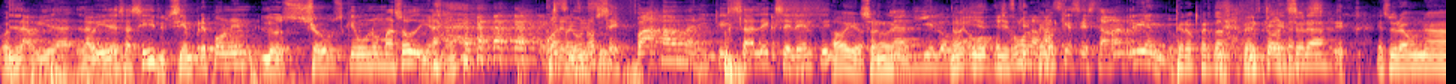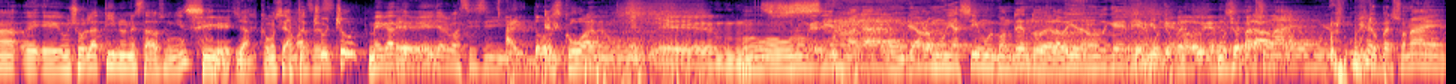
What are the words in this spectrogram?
o sea- la vida, la vida es así. Siempre ponen los shows que uno más odia, ¿no? Cuando Sí, sí, uno sí. se faja, marica, y sale excelente, Obvio, son obvio. nadie lo No, y- y es es como que- la pero- porque se estaban riendo. Pero perdón, pero es que eso era, eso era una, eh, eh, un show latino en Estados Unidos. Sí. ¿Cómo se llama? ¿Chucho? Mega TV Eh, y algo así, sí. Hay dos. el cubano. eh, Uno, uno que tiene una cara como que habla muy así, muy contento de la vida, no sé qué, tiene que mucho, tiene los per- dientes mucho separados. personaje, muy- mucho personaje.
